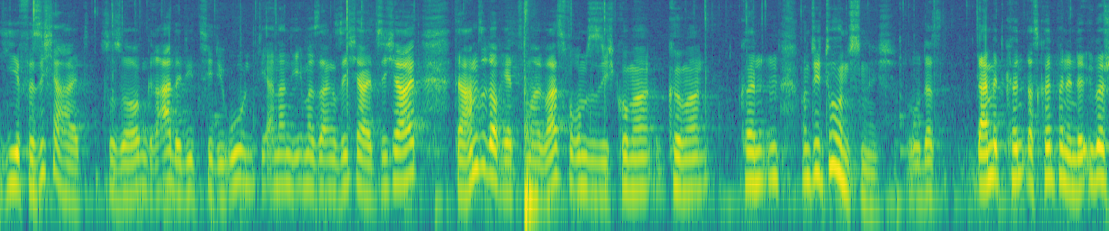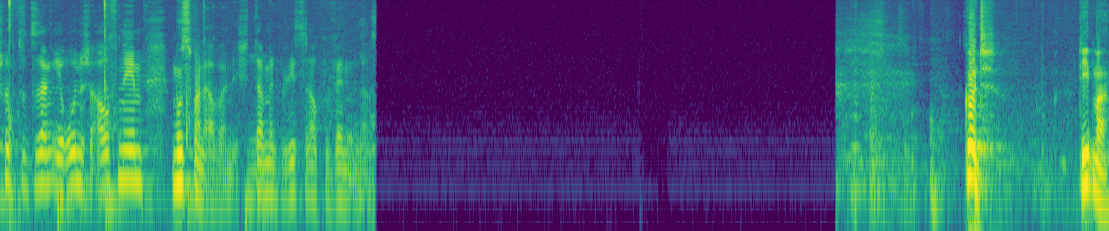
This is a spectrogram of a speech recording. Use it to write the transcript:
hier für Sicherheit zu sorgen. Gerade die CDU und die anderen, die immer sagen Sicherheit, Sicherheit. Da haben sie doch jetzt mal was, worum sie sich kümmern, kümmern könnten, und sie tun es nicht. So, das, damit könnt, das könnte man in der Überschrift sozusagen ironisch aufnehmen, muss man aber nicht. Damit will ich es dann auch bewenden lassen. Gut. Dietmar.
